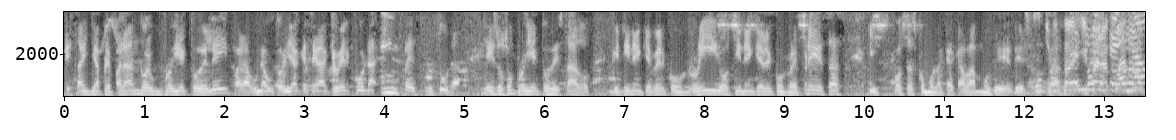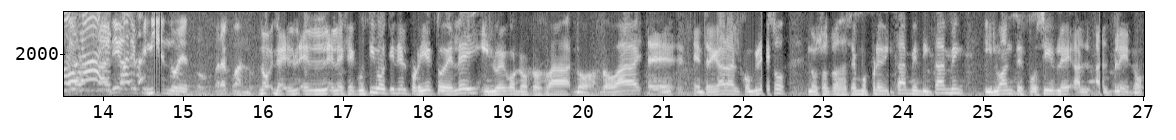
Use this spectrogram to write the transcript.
están ya preparando un proyecto de ley para una autoridad que tenga que ver con la infraestructura. Esos son proyectos de Estado que tienen que ver con ríos, tienen que ver con represas y cosas como la que acabamos de, escuchar. ¿Y para cuándo se estaría definiendo esto? ¿Para cuándo? No, el, el, Ejecutivo tiene el proyecto de ley y luego nos, los va, nos lo va a eh, entregar al Congreso. Nosotros hacemos predictamen, dictamen y lo antes posible al, al Pleno.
